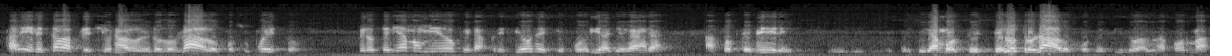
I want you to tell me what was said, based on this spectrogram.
Está bien, estaba presionado de los dos lados, por supuesto, pero teníamos miedo que las presiones que podría llegar a, sostener, eh, digamos, del otro lado, por decirlo de alguna forma,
